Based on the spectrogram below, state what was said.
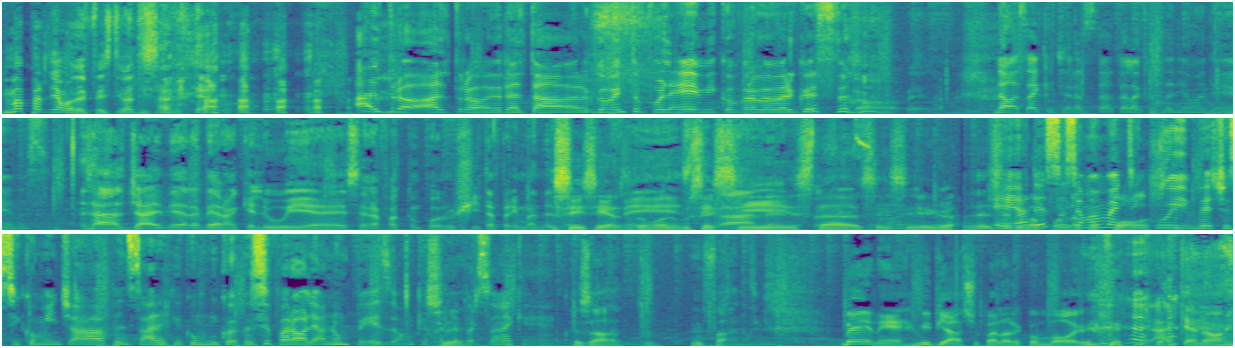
Ma parliamo del Festival di Sanremo. altro, altro in realtà argomento polemico proprio per questo No, vabbè, no. No, sai che c'era stata la cosa di Amadeus. Ah, già è vero, è vero, anche lui eh, se n'ha fatto un po' un'uscita prima del Sì, sì, era stato molto sessista, sì, sì. Eh, E adesso siamo al momento in cui invece si comincia a pensare che comunque queste parole hanno un peso anche Sì. per le persone che... Esatto, infatti. Bene, mi piace parlare con voi. Eh, Anche a noi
